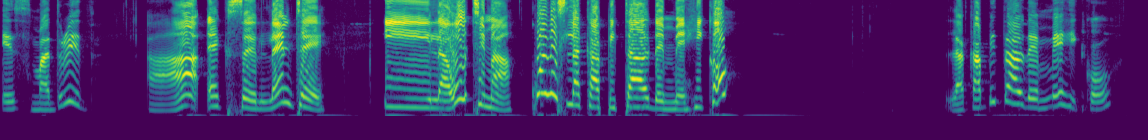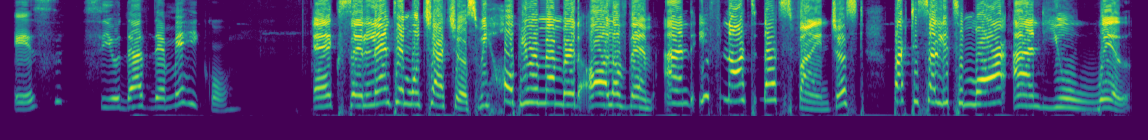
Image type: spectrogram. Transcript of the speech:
es Madrid. Ah, excelente. Y la última. ¿Cuál es la capital de México? La capital de México es Ciudad de México. Excelente, muchachos. We hope you remembered all of them. And if not, that's fine. Just practice a little more and you will.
